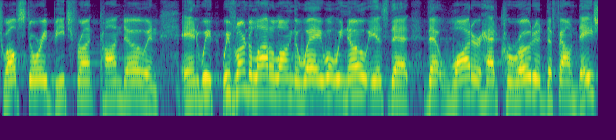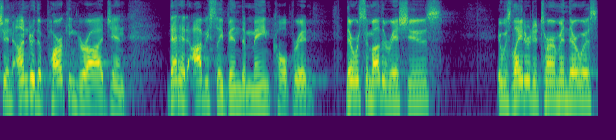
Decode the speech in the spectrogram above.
12 story beachfront condo, and, and we, we've learned a lot along the way. What we know is that, that water had corroded the foundation under the parking garage, and that had obviously been the main culprit. There were some other issues. It was later determined there was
